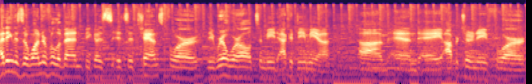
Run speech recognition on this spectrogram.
I think this is a wonderful event because it's a chance for the real world to meet academia um, and a opportunity for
